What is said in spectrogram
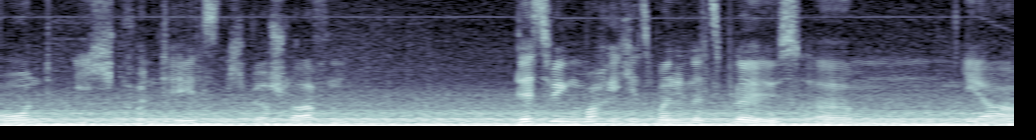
Und ich konnte jetzt nicht mehr schlafen. Deswegen mache ich jetzt meine Let's Plays. Ähm, ja.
